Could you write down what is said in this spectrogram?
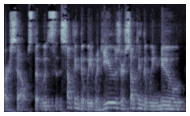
ourselves, that was something that we would use or something that we knew,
